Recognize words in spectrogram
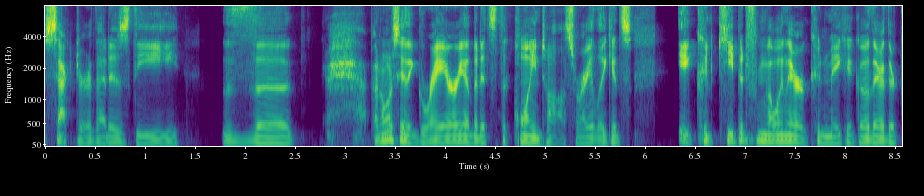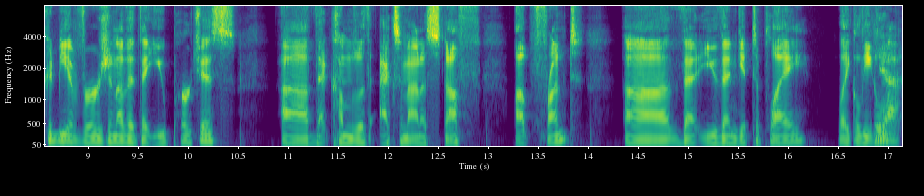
sector that is the the I don't want to say the gray area, but it's the coin toss, right? Like it's it could keep it from going there, it could make it go there. There could be a version of it that you purchase uh, that comes with X amount of stuff up front uh, that you then get to play. Like League, of, Yeah.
